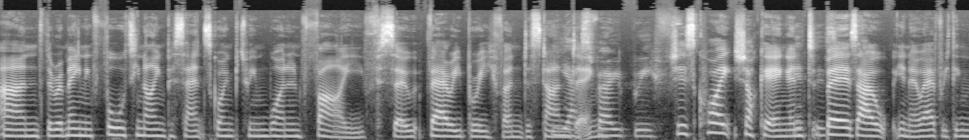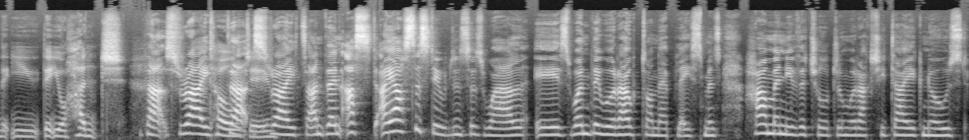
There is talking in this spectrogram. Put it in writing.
and the remaining 49% scoring between one and five. So very brief understanding. Yes, very brief. Which is quite shocking and bears out, you know, everything that you that your hunch. That's right. that's you. right. And then asked, I asked the students as well is when they were out on their placements, how many of the children were actually diagnosed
